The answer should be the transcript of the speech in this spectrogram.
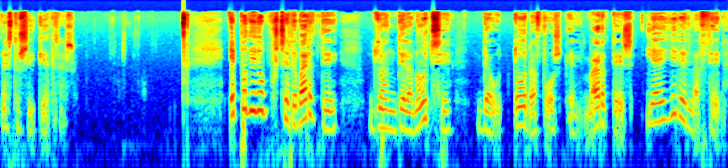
Estos psiquiatras. He podido observarte durante la noche de autógrafos el martes y ayer en la cena.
